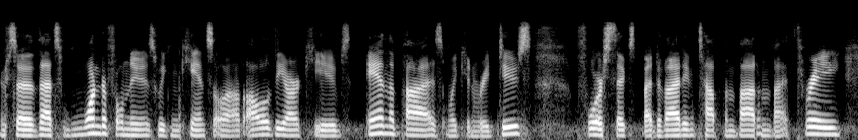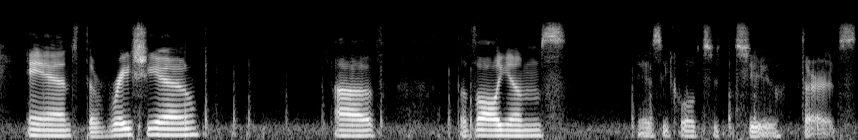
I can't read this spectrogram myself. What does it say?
And so that's wonderful news. We can cancel out all of the r cubes and the pi's, and we can reduce 4 6 by dividing top and bottom by 3. And the ratio of the volumes is equal to 2 thirds.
